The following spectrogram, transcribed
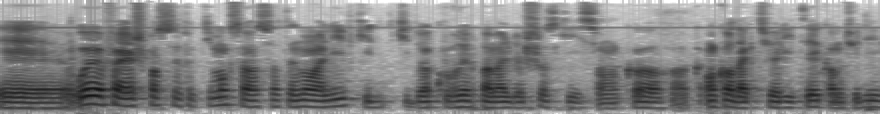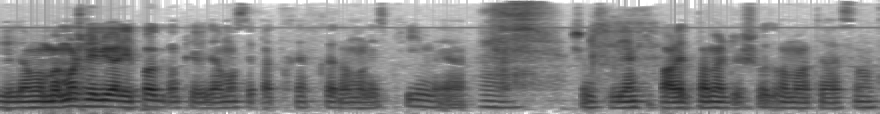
et ouais enfin je pense effectivement que c'est certainement un livre qui, qui doit couvrir pas mal de choses qui sont encore encore d'actualité comme tu dis évidemment moi je l'ai lu à l'époque donc évidemment c'est pas très frais dans mon esprit mais euh, mm. je me souviens qu'il parlait de pas mal de choses vraiment intéressantes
